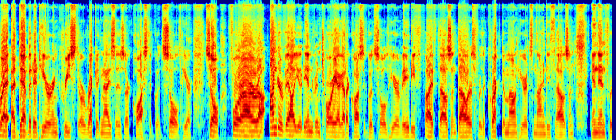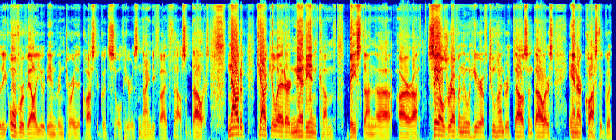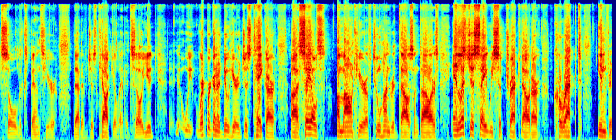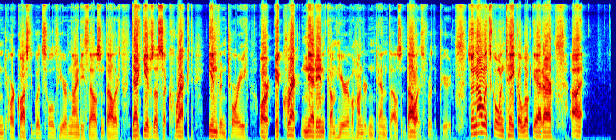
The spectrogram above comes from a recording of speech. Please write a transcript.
uh, debited here, increased or recognized as our cost of goods sold here. So for our uh, undervalued inventory, I got a cost of goods sold here of $85,000. For the correct amount here, it's 90,000. And then for the overvalued inventory, the cost of goods sold here is $95,000. Now to calculate our net income based on uh, our uh, sales revenue here of $200,000 and our cost of goods sold expense here that I've just calculated. So you, we, what we're going to do here is just take our uh, sales amount here of $200,000 and let's just say we subtract out our correct inventory or cost of goods sold here of $90,000 that gives us a correct inventory or a correct net income here of $110,000 for the period. So now let's go and take a look at our uh,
